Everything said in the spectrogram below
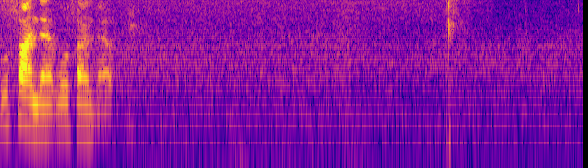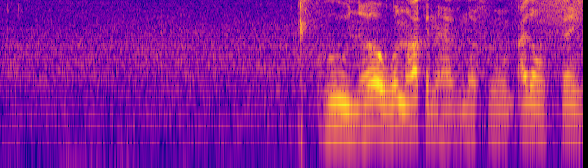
We'll find out, we'll find out. Ooh, no, we're not gonna have enough room. I don't think.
